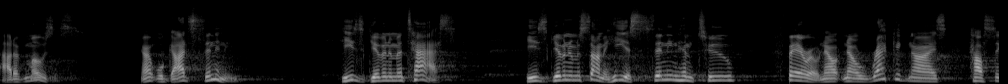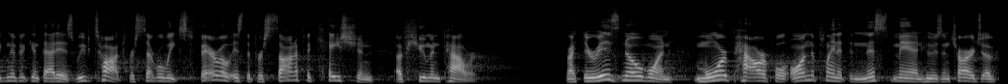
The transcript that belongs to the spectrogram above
out of Moses? Right? Well, God's sending him, He's given him a task. He's given him a assignment. He is sending him to Pharaoh. Now, now recognize how significant that is. We've talked for several weeks. Pharaoh is the personification of human power. Right? There is no one more powerful on the planet than this man who is in charge of,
